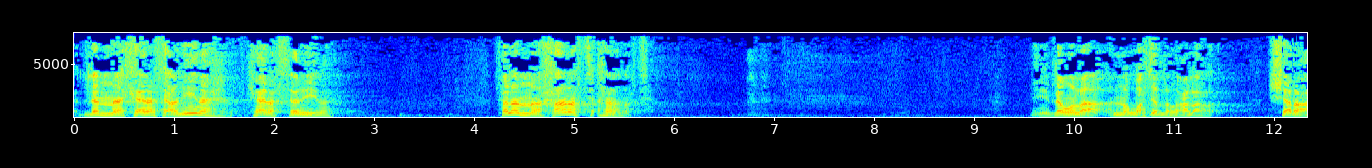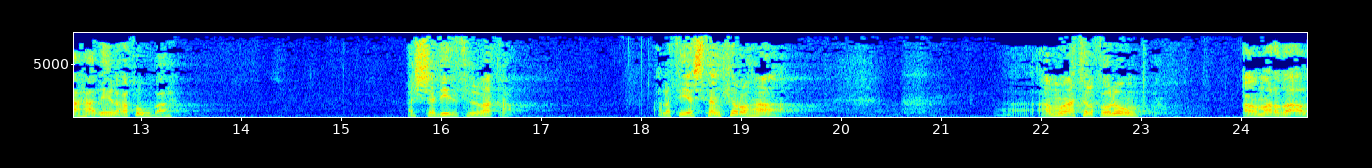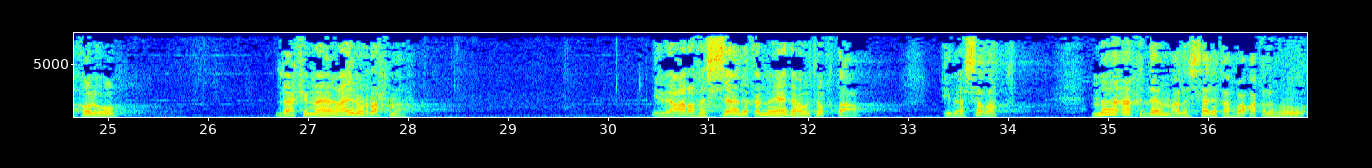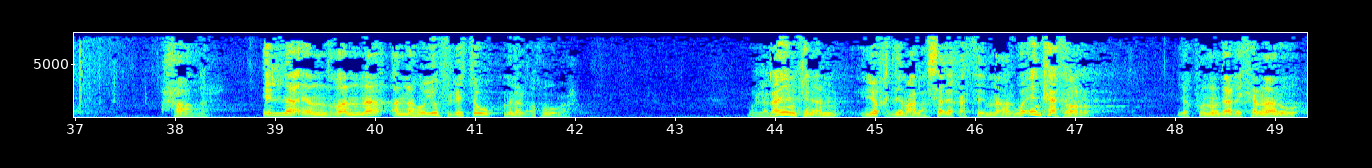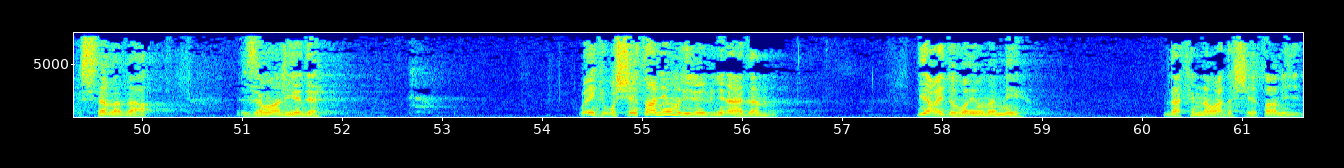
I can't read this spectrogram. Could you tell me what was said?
لما كانت أمينة كانت ثمينة. فلما خانت هانت. يعني لولا أن الله جل وعلا شرع هذه العقوبة الشديدة الوقع التي يستنكرها أموات القلوب أو مرضى القلوب لكنها عين الرحمة إذا عرف السارق أن يده تقطع إذا سرق ما أقدم على السرقة وعقله حاضر إلا إن ظن أنه يفلت من العقوبة. ولا لا يمكن أن يقدم على سرقة المال وإن كثر يكون ذلك المال سبب زوال يده. والشيطان يملي لابن آدم يعده ويمنيه. لكن وعد الشيطان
